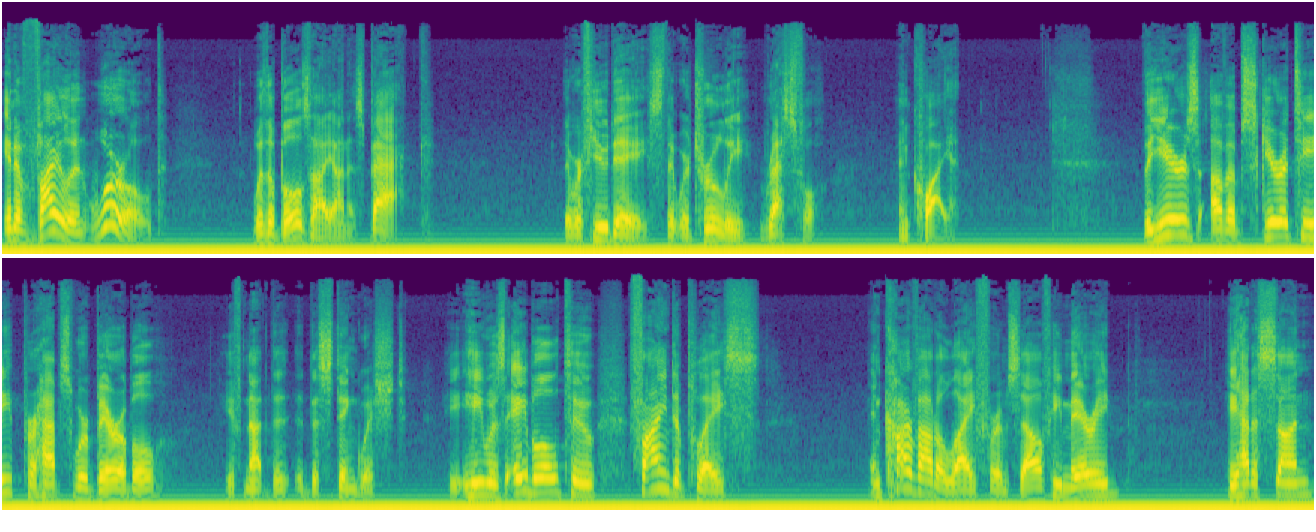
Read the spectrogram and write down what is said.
in a violent world with a bullseye on his back. There were few days that were truly restful and quiet. The years of obscurity perhaps were bearable, if not di- distinguished. He was able to find a place and carve out a life for himself. He married, he had a son,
